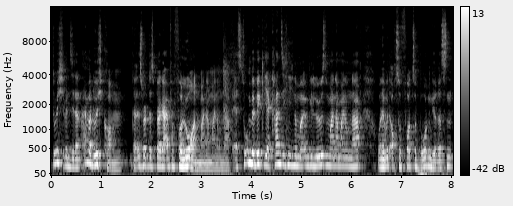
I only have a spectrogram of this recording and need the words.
durch, wenn sie dann einmal durchkommen, dann ist Roethlisberger einfach verloren, meiner Meinung nach. Er ist zu unbeweglich, er kann sich nicht nochmal irgendwie lösen, meiner Meinung nach, und er wird auch sofort zu Boden gerissen.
